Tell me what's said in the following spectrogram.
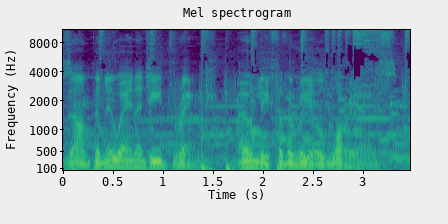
Zampa New energy drink, only for the real warriors.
